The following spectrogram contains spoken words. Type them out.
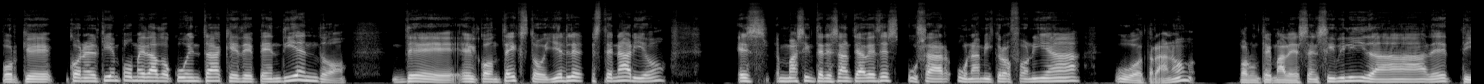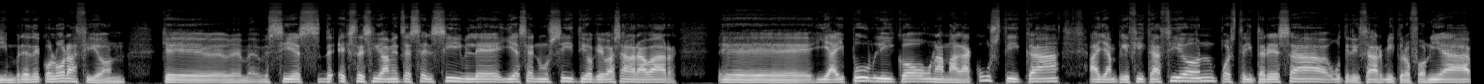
Porque con el tiempo me he dado cuenta que dependiendo del contexto y el escenario, es más interesante a veces usar una microfonía u otra, ¿no? por un tema de sensibilidad, de timbre, de coloración, que eh, si es excesivamente sensible y es en un sitio que vas a grabar eh, y hay público, una mala acústica, hay amplificación, pues te interesa utilizar microfonía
